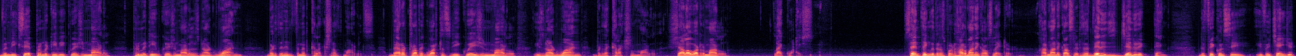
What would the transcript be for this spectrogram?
When we say primitive equation model primitive equation model is not one but it is an infinite collection of models. Barotropic vorticity equation model is not one but the collection of model. Shallow water model likewise. Same thing with respect to harmonic oscillator. Harmonic oscillator is a very generic thing. The frequency if you change it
